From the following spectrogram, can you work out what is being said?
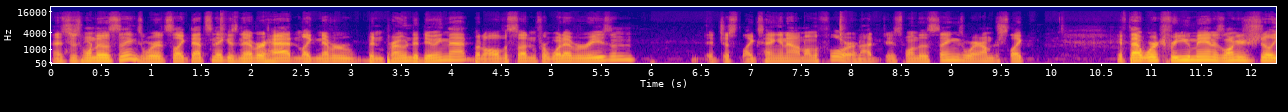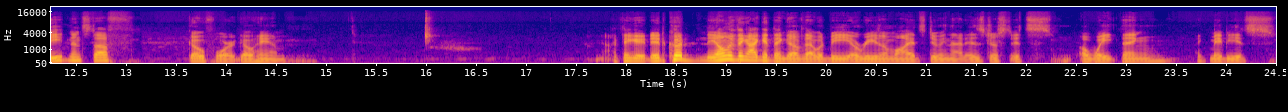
And it's just one of those things where it's like that snake has never had, like, never been prone to doing that, but all of a sudden, for whatever reason, it just likes hanging out on the floor. And I, it's one of those things where I'm just like, if that works for you, man, as long as you're still eating and stuff, go for it. Go ham. I think it, it could. The only thing I can think of that would be a reason why it's doing that is just it's a weight thing. Like maybe it's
